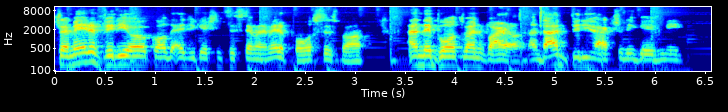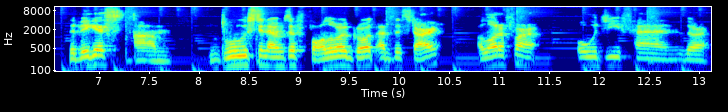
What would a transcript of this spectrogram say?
So I made a video called the education system, and I made a post as well, and they both went viral. And that video actually gave me the biggest um, boost in terms of follower growth at the start. A lot of our OG fans or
